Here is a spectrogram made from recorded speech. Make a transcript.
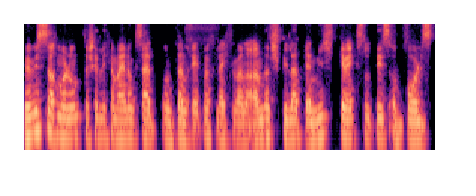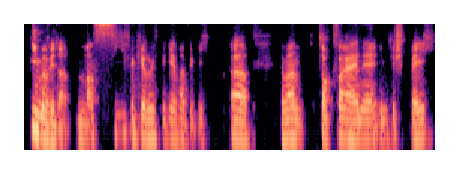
wir müssen auch mal unterschiedlicher Meinung sein und dann reden wir vielleicht über einen anderen Spieler, der nicht gewechselt ist, obwohl es immer wieder massive Gerüchte gegeben hat. Wirklich, äh, da waren Top-Vereine im Gespräch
